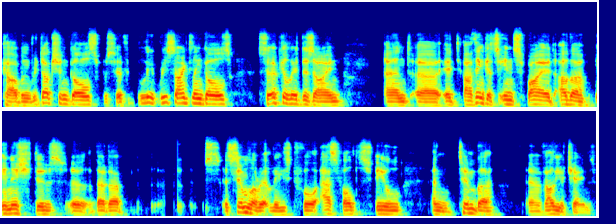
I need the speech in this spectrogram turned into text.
carbon reduction goals, specific recycling goals, circular design, and uh, it, I think it's inspired other initiatives uh, that are similar, at least, for asphalt, steel, and timber uh, value chains.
